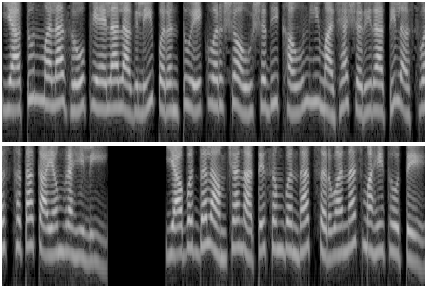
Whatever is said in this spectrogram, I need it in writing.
यातून मला झोप यायला लागली परंतु एक वर्ष औषधी खाऊनही माझ्या शरीरातील अस्वस्थता कायम राहिली. याबद्दल आमच्या नातेसंबंधात सर्वांनाच माहीत होते.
